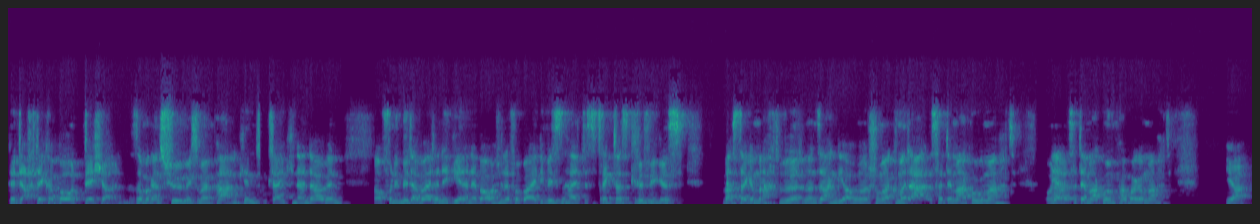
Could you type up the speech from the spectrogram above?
Der Dachdecker baut Dächer an. Das ist aber ganz schön, wenn ich so mein Patenkind und kleinen Kindern da bin auch von den Mitarbeitern, die gehen an der Baustelle vorbei, die wissen halt, das ist direkt was Griffiges, was da gemacht wird. Und dann sagen die auch immer schon mal, guck mal da, das hat der Marco gemacht oder ja. das hat der Marco und Papa gemacht. Ja,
